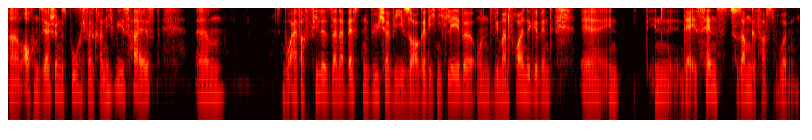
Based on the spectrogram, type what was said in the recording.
Ähm, auch ein sehr schönes Buch, ich weiß gerade nicht, wie es heißt. Ähm, wo einfach viele seiner besten Bücher wie Sorge dich nicht lebe und wie man Freunde gewinnt äh, in, in der Essenz zusammengefasst wurden.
